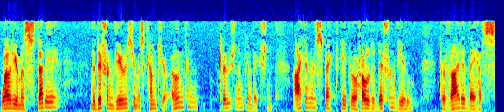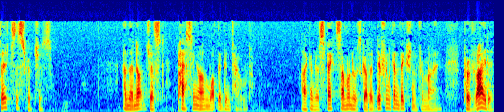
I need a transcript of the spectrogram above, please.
Well, you must study the different views. You must come to your own conclusion and conviction. I can respect people who hold a different view, provided they have searched the scriptures and they're not just passing on what they've been told. I can respect someone who's got a different conviction from mine, provided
